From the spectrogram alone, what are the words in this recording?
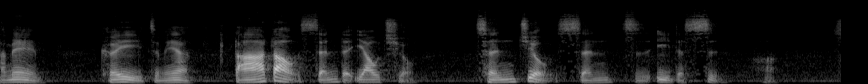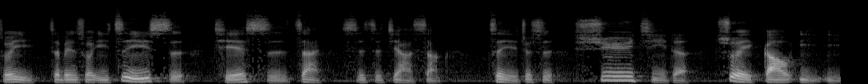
阿门，可以怎么样达到神的要求，成就神旨意的事啊？所以这边说，以至于死，且死在十字架上，这也就是虚己的最高意义。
